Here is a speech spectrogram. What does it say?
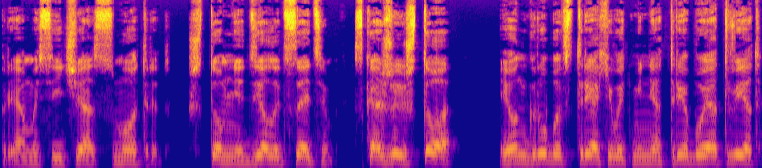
Прямо сейчас смотрит. Что мне делать с этим? Скажи, что?» И он грубо встряхивает меня, требуя ответ.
